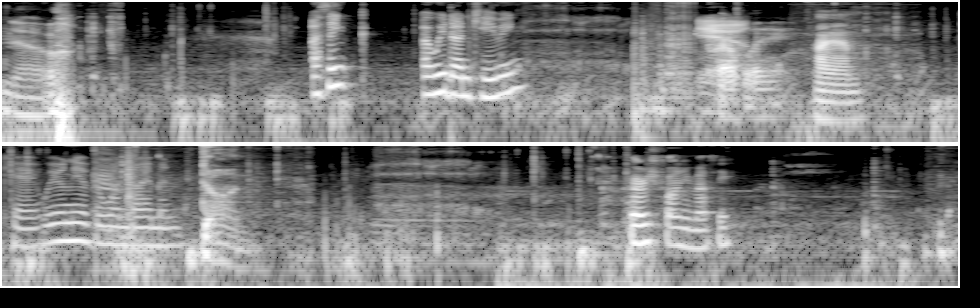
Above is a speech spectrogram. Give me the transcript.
No. I think. Are we done caving? Yeah. probably. I am Okay, we only have the one diamond. done. Very funny, Methy.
